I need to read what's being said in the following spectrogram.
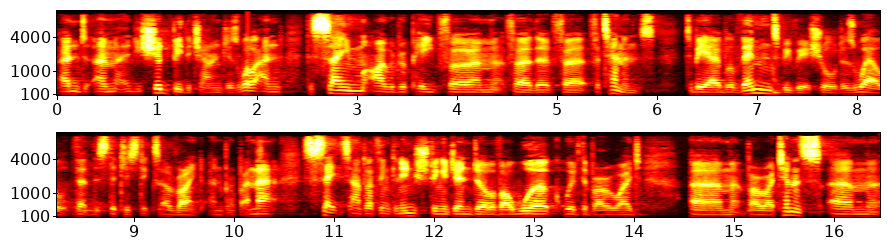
And, um, and it should be the challenge as well. And the same I would repeat for um, for the for, for tenants. To be able them to be reassured as well that the statistics are right and proper. And that sets out, I think, an interesting agenda of our work with the borough-wide um, borough-wide tenants um,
